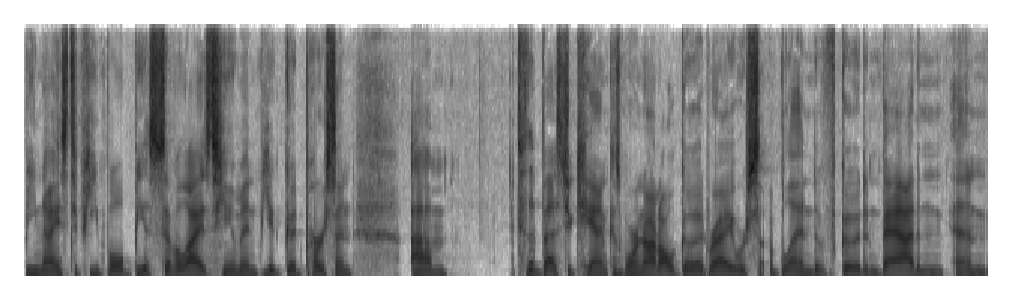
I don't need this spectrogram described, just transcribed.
be nice to people, be a civilized human, be a good person. Um, to the best you can because we're not all good right we're a blend of good and bad and and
